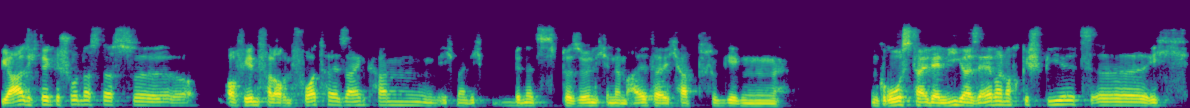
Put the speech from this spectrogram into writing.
Ja, also ich denke schon, dass das äh, auf jeden Fall auch ein Vorteil sein kann. Ich meine, ich bin jetzt persönlich in einem Alter, ich habe gegen einen Großteil der Liga selber noch gespielt. Äh, ich,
